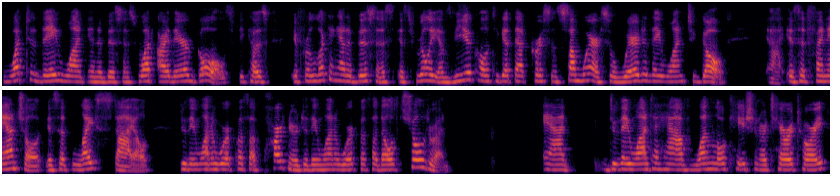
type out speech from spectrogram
what do they want in a business? What are their goals? Because if we're looking at a business, it's really a vehicle to get that person somewhere. So, where do they want to go? Uh, is it financial? Is it lifestyle? Do they want to work with a partner? Do they want to work with adult children? And do they want to have one location or territory,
